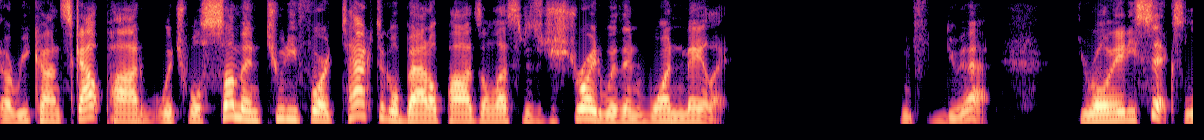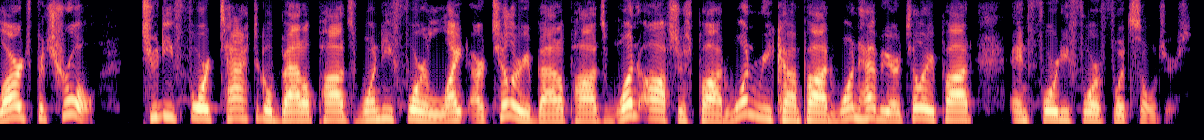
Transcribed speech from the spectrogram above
a recon scout pod, which will summon 2d4 tactical battle pods unless it is destroyed within one melee. do that. You roll an 86. Large patrol. 2d4 tactical battle pods, 1d4 light artillery battle pods, one officer's pod, one recon pod, one heavy artillery pod, and 44 foot soldiers.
